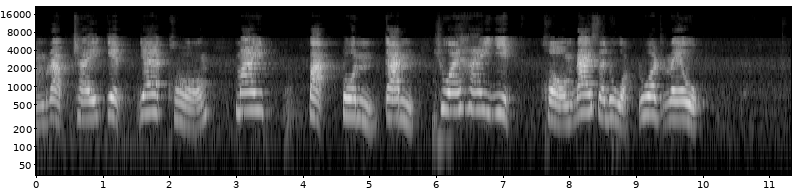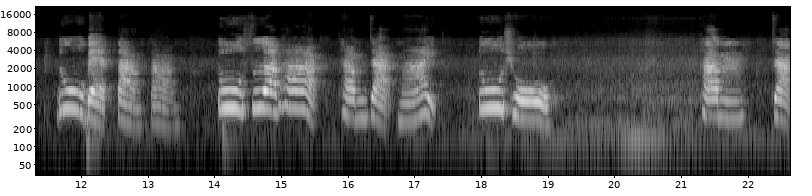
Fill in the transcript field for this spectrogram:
ำหรับใช้เก็บแยกของไม่ปะปนกัน ช่วยให้หยิบของได้สะดวกรวดเร็ว ตู้แบบต่างๆ ตู้เสื้อผ้าทำจากไม้ ตู้โชว์ทำ จาก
